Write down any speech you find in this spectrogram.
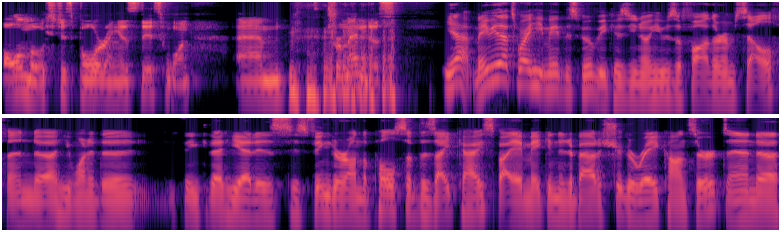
almost as boring as this one. Um, tremendous. Yeah, maybe that's why he made this movie because you know he was a father himself, and uh, he wanted to think that he had his his finger on the pulse of the zeitgeist by making it about a Sugar Ray concert. And uh,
